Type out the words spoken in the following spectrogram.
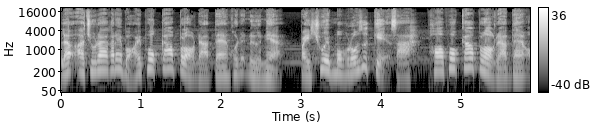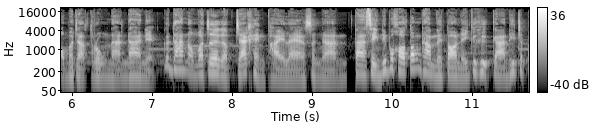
แล้วอาชูราก็ได้บอกให้พวกก้าวปลอกดาบแดงคนอื่นๆเนี่ยไปช่วยโมโมโรสเกะซะ พอพวกก้าวปลอกดาบแดงออกมาจากตรงนั้นได้เนี่ย ก็ดันออกมาเจอกับแจ็คแห่งภัยแล้งซะงั้น แต่สิ่งที่พวกเขาต้องทำในตอนนี้ก็คือการที่จะไป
